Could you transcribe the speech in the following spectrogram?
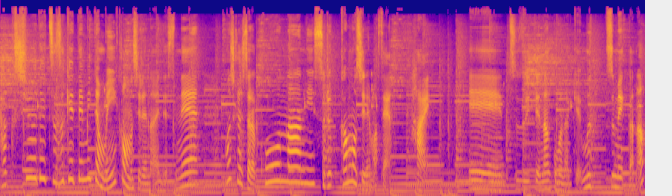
隔週で続けてみてもいいかもしれないですね。もしかしたらコーナーにするかもしれません。はい、えー続いて何個目だっけ？6つ目かな？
